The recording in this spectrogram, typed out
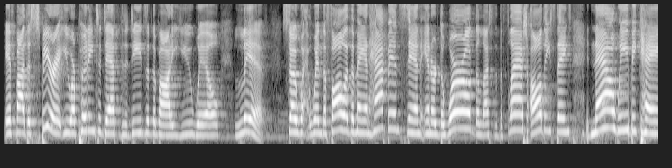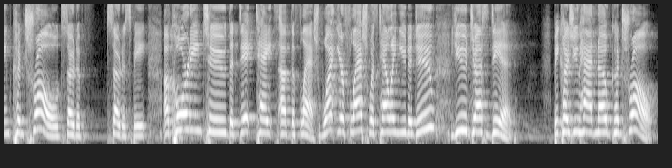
if by the Spirit you are putting to death the deeds of the body, you will live. So when the fall of the man happened, sin entered the world, the lust of the flesh, all these things. Now we became controlled, so to so to speak, according to the dictates of the flesh. What your flesh was telling you to do, you just did because you had no control.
